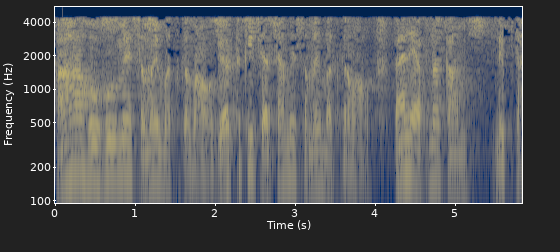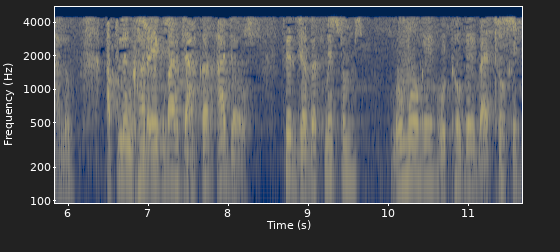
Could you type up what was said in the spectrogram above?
हा हा हो हो में समय मत कमाओ, व्यर्थ की चर्चा में समय मत कमाओ, पहले अपना काम निपटा लो, अपने घर एक बार जाकर आ जाओ, फिर जगत में तुम घूमोगे, उठोगे, बैठोगे,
